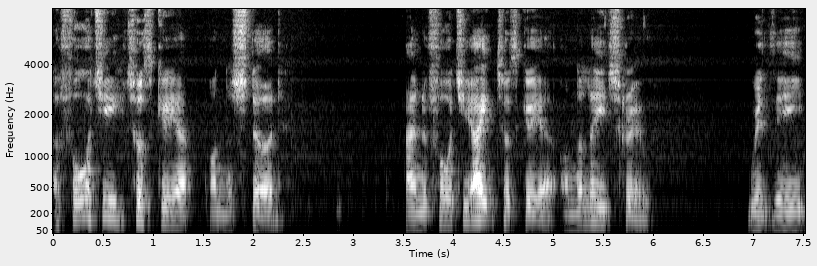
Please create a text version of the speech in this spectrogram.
a 40 tooth gear on the stud and a 48 tooth gear on the lead screw with the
